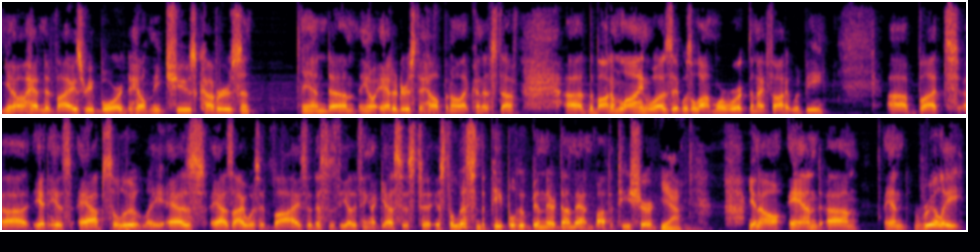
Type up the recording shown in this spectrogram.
you know, I had an advisory board to help me choose covers and and um, you know editors to help and all that kind of stuff. Uh, the bottom line was it was a lot more work than I thought it would be. Uh, but uh, it has absolutely, as as I was advised, and this is the other thing I guess is to is to listen to people who've been there, done that, and bought the T-shirt. Yeah, you know, and um, and really,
